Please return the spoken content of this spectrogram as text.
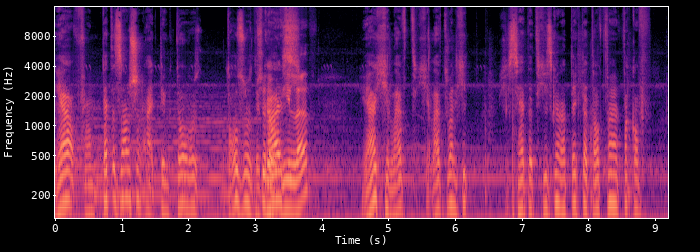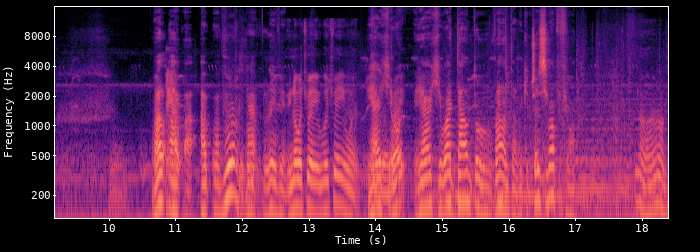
yeah, from that assumption, I think those those were the Should guys. he left? Yeah, he left. He left when he he said that he's gonna take that offer and fuck off. Well, I, I, I, wouldn't believe him. You know which way? Which way he went? Yeah, he right. went, yeah, he went down to Valentine. We can chase him up if you want. No, I don't have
